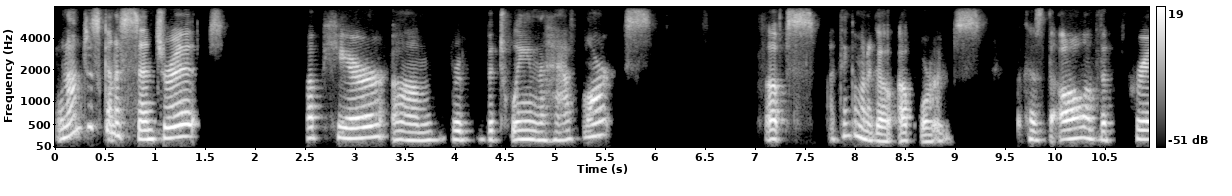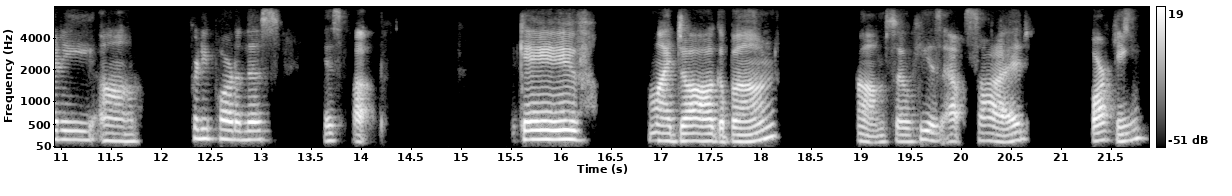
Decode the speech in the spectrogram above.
And I'm just going to center it up here um, between the half marks. Oops, I think I'm going to go upwards because the, all of the pretty um, pretty part of this is up. Gave my dog a bone. Um, so he is outside barking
